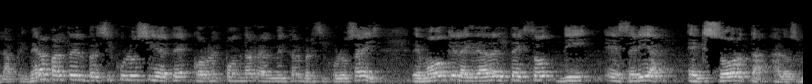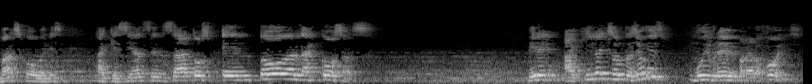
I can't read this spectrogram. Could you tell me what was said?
la primera parte del versículo 7 corresponda realmente al versículo 6. De modo que la idea del texto eh, sería, exhorta a los más jóvenes a que sean sensatos en todas las cosas. Miren, aquí la exhortación es muy breve para los jóvenes.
